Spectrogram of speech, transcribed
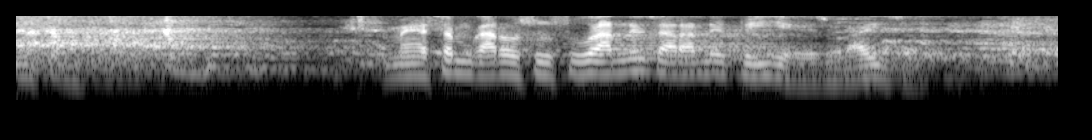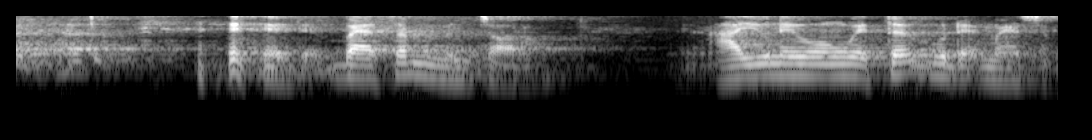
Mesem mesem karo susuran ini carane piye ora iso. mesem mencor. Ayune wong wedok ku nek mesem.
